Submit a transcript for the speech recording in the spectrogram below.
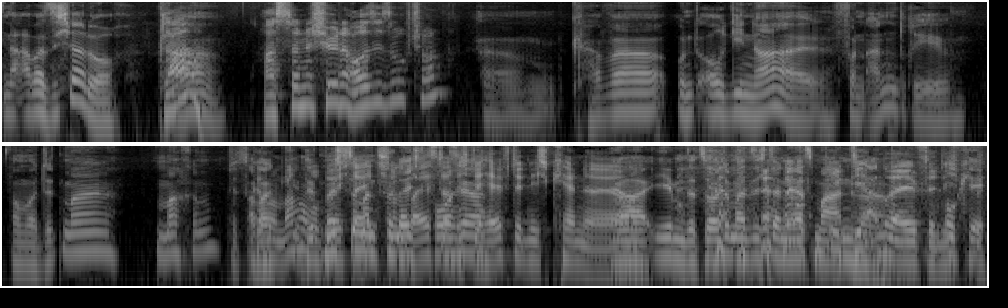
Na, aber sicher doch. Klar. Klar. Hast du eine schöne rausgesucht schon? Ähm, Cover und Original von André. Wollen wir das mal machen? Das kann Aber man machen, das müsste man vielleicht weiß, vorher... dass ich die Hälfte nicht kenne. Ja, ja eben, das sollte man sich dann erstmal anhören. Die andere Hälfte nicht. Okay,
